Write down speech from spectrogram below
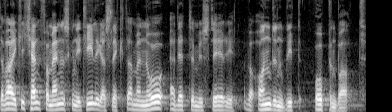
det var ikke kjent for menneskene i tidligere slekter, men nå er dette mysteriet ved Ånden blitt åpenbart.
